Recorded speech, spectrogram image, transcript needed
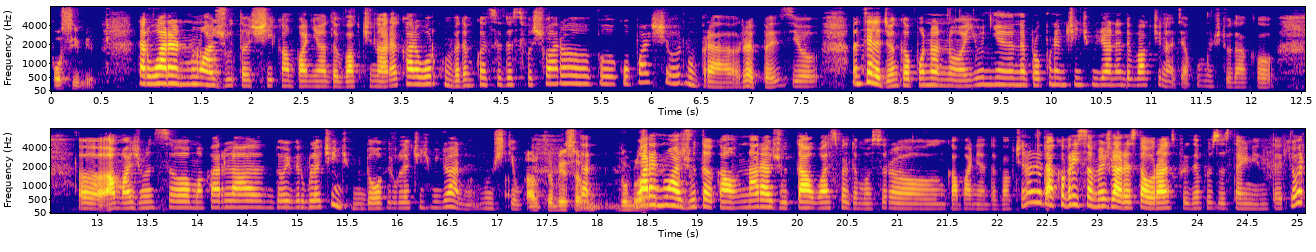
posibil. Dar oare nu ajută și campania de vaccinare, care oricum vedem că se desfășoară cu pași nu prea repezi? Înțelegem că până în iunie ne propunem 5 milioane de vaccinați. Acum nu știu dacă uh, am ajuns uh, măcar la 2,5, 2,5 milioane, nu știu. Ar trebui să Dar Oare nu ajută, ca n-ar ajuta o astfel de măsură în campania de vaccinare? Dacă vrei să mergi la restaurant, spre exemplu, să stai în interior,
